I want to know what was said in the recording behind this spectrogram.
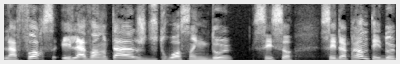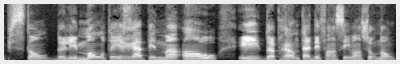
la force et l'avantage du 3-5-2, c'est ça. C'est de prendre tes deux pistons, de les monter rapidement en haut et de prendre ta défensive en surnombre.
